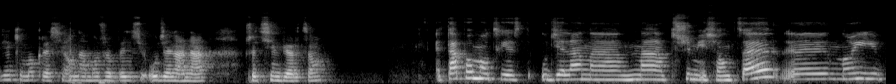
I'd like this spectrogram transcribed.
W jakim okresie ona może być udzielana przedsiębiorcom? Ta pomoc jest udzielana na trzy miesiące. y, No i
